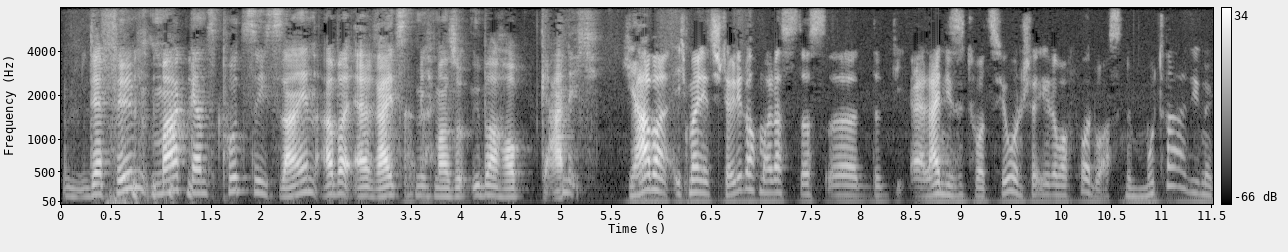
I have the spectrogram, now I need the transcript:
Der Film mag ganz putzig sein, aber er reizt mich mal so überhaupt gar nicht. Ja, aber ich meine, jetzt stell dir doch mal das, das, äh, die, allein die Situation, stell dir doch mal vor, du hast eine Mutter, die, eine,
